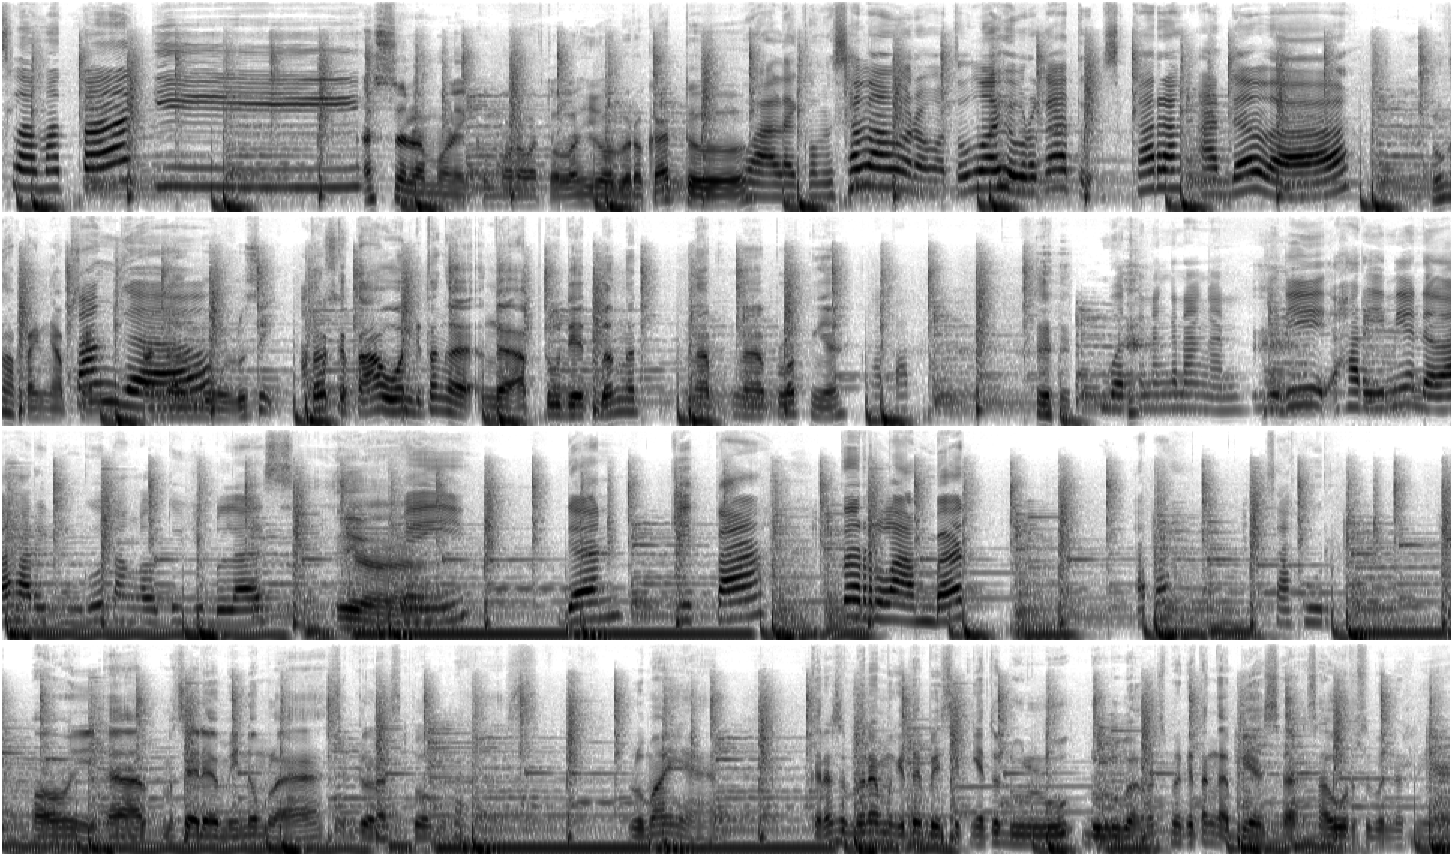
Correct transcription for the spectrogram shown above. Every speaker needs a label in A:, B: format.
A: selamat pagi.
B: Assalamualaikum warahmatullahi wabarakatuh.
A: Waalaikumsalam warahmatullahi wabarakatuh. Sekarang adalah
B: Lu ngapain ngapain
A: Tanggal-
B: mulu sih?
A: Suka.
B: ketahuan kita nggak nggak up to date banget ngap nguploadnya.
A: buat kenang-kenangan. Jadi hari ini adalah hari Minggu tanggal 17
B: Iya.
A: Mei dan kita terlambat apa? Sahur.
B: Oh iya, masih ada minum lah segelas dua gelas. Lumayan. Karena sebenarnya emang kita basicnya itu dulu dulu banget sebenarnya kita nggak biasa sahur sebenarnya.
